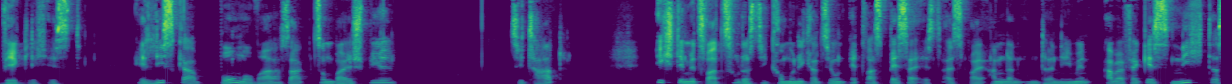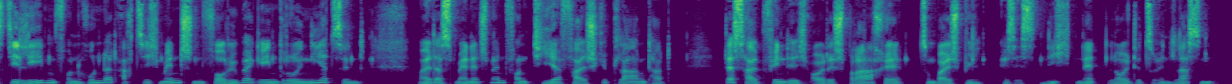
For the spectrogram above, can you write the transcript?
wirklich ist. Eliska Bomova sagt zum Beispiel, Zitat, ich stimme zwar zu, dass die Kommunikation etwas besser ist als bei anderen Unternehmen, aber vergesst nicht, dass die Leben von 180 Menschen vorübergehend ruiniert sind, weil das Management von Tier falsch geplant hat. Deshalb finde ich eure Sprache, zum Beispiel es ist nicht nett, Leute zu entlassen,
